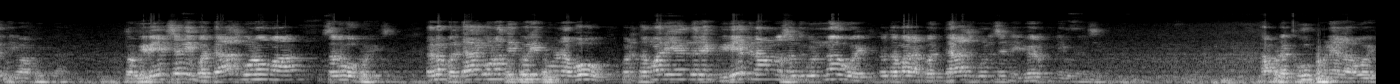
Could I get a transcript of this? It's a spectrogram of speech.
નથી વાપરતા. તો વિવેક છે ને બધા જ ગુણોમાં સર્વોપરી છે. તમે બધા ગુણોથી પરિપૂર્ણ હો, પણ તમારી અંદર એક વિવેક નામનો સદગુણ ન હોય, તો તમારા બધા જ ગુણ છે ને વ્યર્થ નીવડે છે. આપણે ખૂબ ભણેલા હોય,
